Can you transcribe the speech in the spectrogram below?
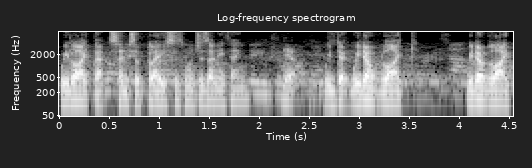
we like that sense of place as much as anything. Yeah. We don't we don't like we don't like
